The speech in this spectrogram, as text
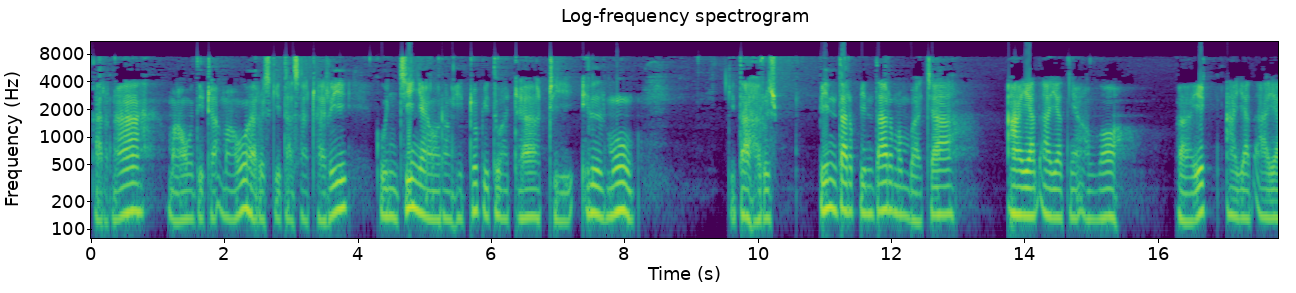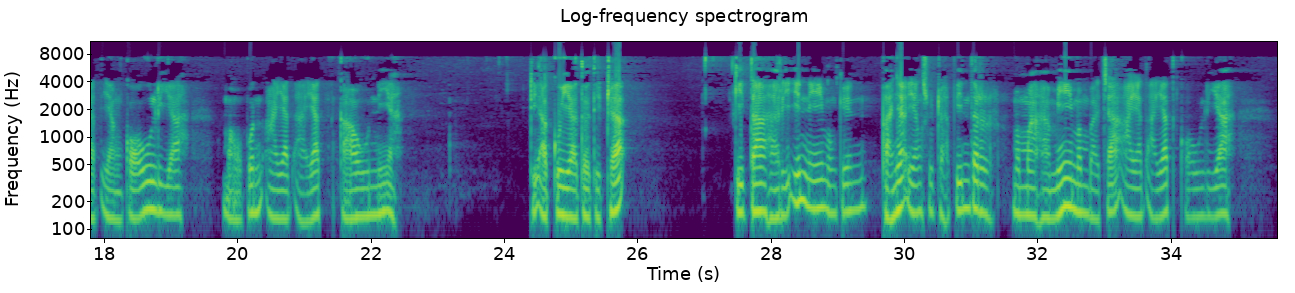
Karena mau tidak mau harus kita sadari kuncinya orang hidup itu ada di ilmu. Kita harus pintar-pintar membaca ayat-ayatnya Allah. Baik ayat-ayat yang kauliyah maupun ayat-ayat kauniyah diakui atau tidak, kita hari ini mungkin banyak yang sudah pinter memahami, membaca ayat-ayat kauliyah,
